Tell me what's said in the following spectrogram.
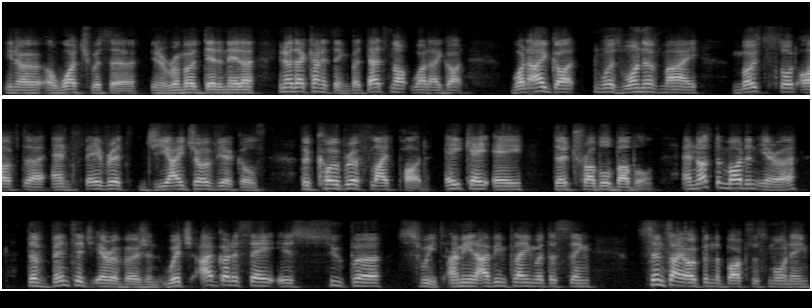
you know, a watch with a you know remote detonator, you know that kind of thing. But that's not what I got. What I got was one of my most sought after and favorite GI Joe vehicles, the Cobra Flight Pod, aka the Trouble Bubble, and not the modern era, the vintage era version, which I've got to say is super sweet. I mean, I've been playing with this thing since I opened the box this morning,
